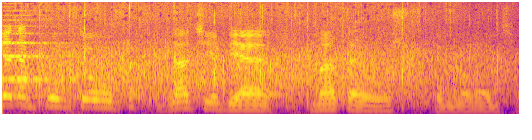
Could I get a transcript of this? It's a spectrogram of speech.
7 punktów dla ciebie, Mateusz, w tym momencie.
